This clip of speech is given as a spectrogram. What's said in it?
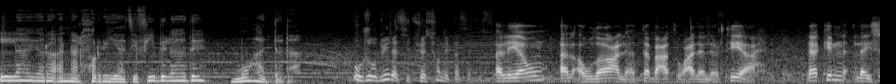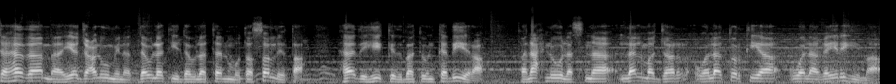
لا يرى أن الحريات في بلاده مهددة. اليوم الأوضاع لا تبعث على الارتياح. لكن ليس هذا ما يجعل من الدولة دولة متسلطة. هذه كذبة كبيرة. فنحن لسنا لا المجر ولا تركيا ولا غيرهما.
